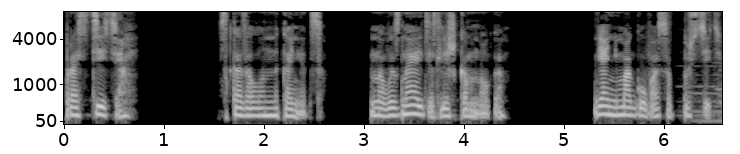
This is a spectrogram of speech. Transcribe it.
«Простите», — сказал он наконец, — «но вы знаете слишком много. Я не могу вас отпустить».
